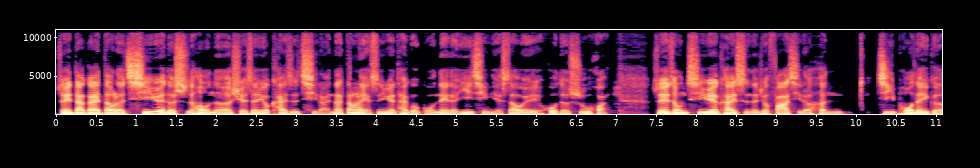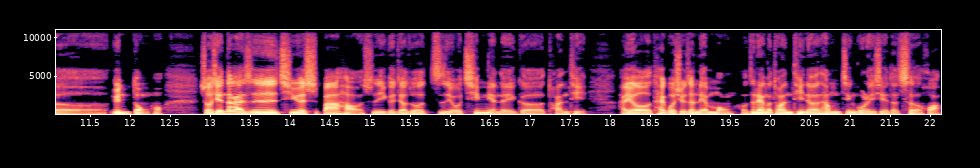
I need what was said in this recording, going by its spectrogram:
所以大概到了七月的时候呢，学生又开始起来。那当然也是因为泰国国内的疫情也稍微获得舒缓，所以从七月开始呢，就发起了很几波的一个运动哈。首先大概是七月十八号，是一个叫做自由青年的一个团体，还有泰国学生联盟哦，这两个团体呢，他们经过了一些的策划。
